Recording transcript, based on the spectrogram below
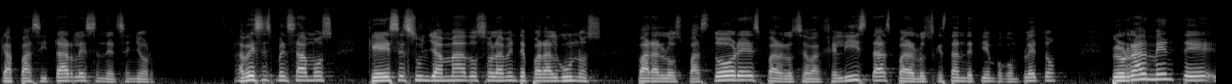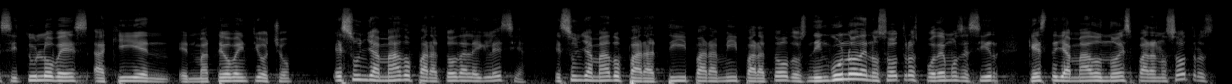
capacitarles en el Señor. A veces pensamos que ese es un llamado solamente para algunos, para los pastores, para los evangelistas, para los que están de tiempo completo. Pero realmente, si tú lo ves aquí en, Mateo 28, es un llamado para toda la iglesia. Es un llamado para ti, para mí, para todos. Ninguno de nosotros podemos decir que este llamado no es para nosotros.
